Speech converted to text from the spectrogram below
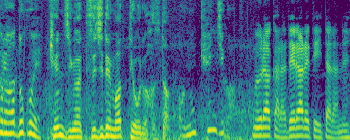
からどこへ？検事が辻で待っておるはずだ。あの検事が？村から出られていたらね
